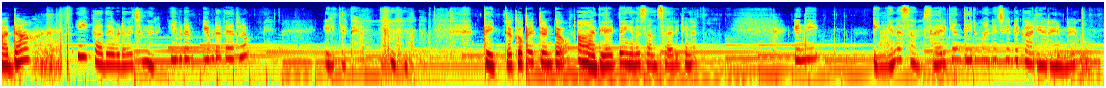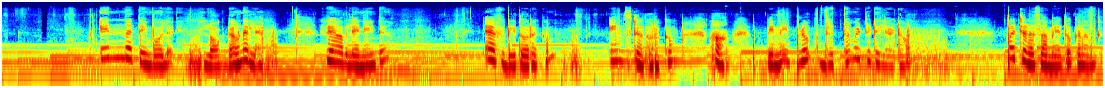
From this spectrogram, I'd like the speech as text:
കഥ? ഈ കഥ ഇവിടെ വെച്ച് നിർ ഇവിടെ ഇവിടെ വരലും? ഇരിക്കട്ടെ. തെറ്റൊക്കെ പറ്റുണ്ടോ? ആദ്യമായിട്ട് ഇങ്ങനെ സംസാരിക്കണേ. ഇനി ഇങ്ങനെ സംസാരിക്കാൻ തീരുമാനിച്ചതിന്റെ കാര്യം അറിയണ്ടേ? എന്നത്തെയും പോലെ ലോക്ക്ഡൗൺ അല്ലേ. രാവിലെ എണീറ്റ് എഫ് ബി തുറക്കും ഇൻസ്റ്റ തുറക്കും. ആ പിന്നെ ഇപ്പോഴും നൃത്തം വിട്ടിട്ടില്ല കേട്ടോ പറ്റണ സമയത്തൊക്കെ നമുക്ക്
